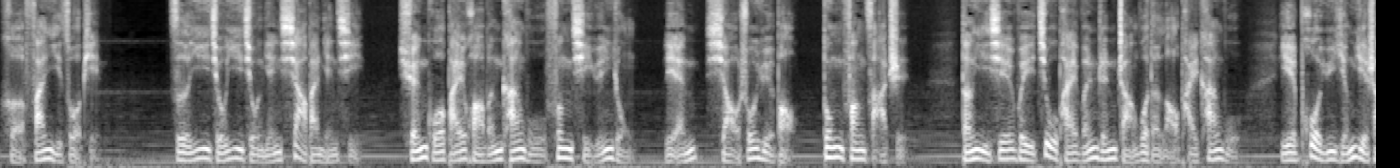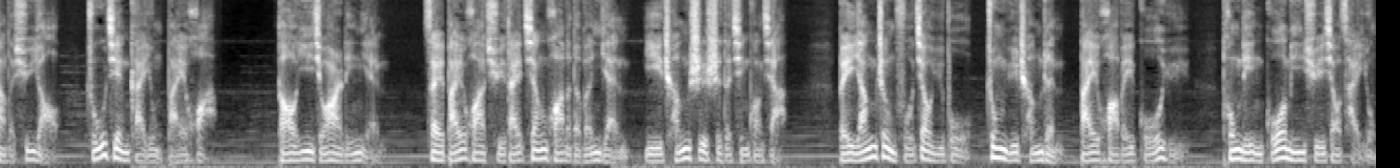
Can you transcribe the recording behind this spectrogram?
和翻译作品。自1919年下半年起，全国白话文刊物风起云涌。连《小说月报》《东方杂志》等一些为旧派文人掌握的老牌刊物，也迫于营业上的需要，逐渐改用白话。到一九二零年，在白话取代僵化了的文言已成事实的情况下，北洋政府教育部终于承认白话为国语，统领国民学校采用。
